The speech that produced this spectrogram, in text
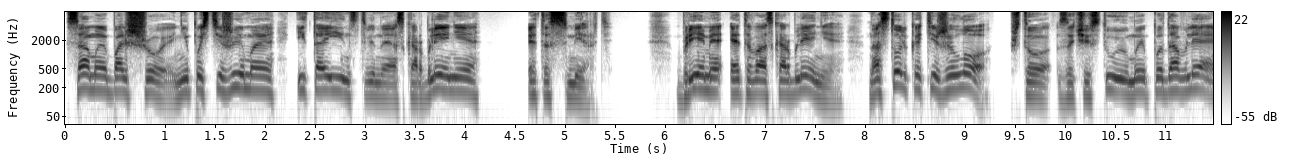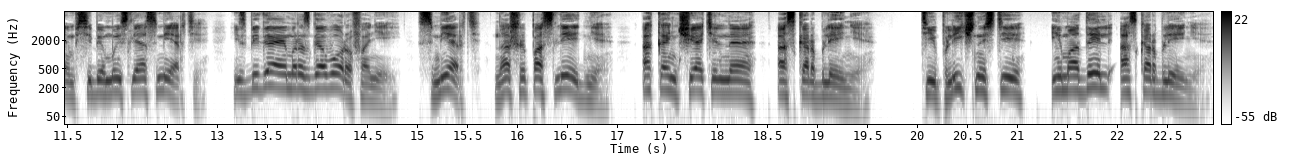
Самое большое, непостижимое и таинственное оскорбление — это смерть. Бремя этого оскорбления настолько тяжело, что зачастую мы подавляем в себе мысли о смерти, избегаем разговоров о ней. Смерть — наше последнее, окончательное оскорбление. Тип личности и модель оскорбления.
